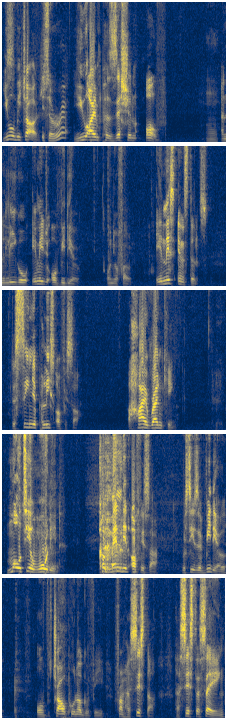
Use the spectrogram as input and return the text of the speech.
you will be charged. It's a wrap. you are in possession of mm. an illegal image or video on your phone. In this instance, the senior police officer, a high ranking, multi awarded, commended officer, receives a video of child pornography from her sister. Her sister saying,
